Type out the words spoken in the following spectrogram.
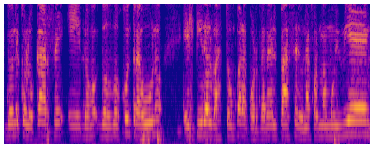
dónde colocarse, eh, los, dos contra uno, él tira el bastón para cortar el pase de una forma muy bien,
